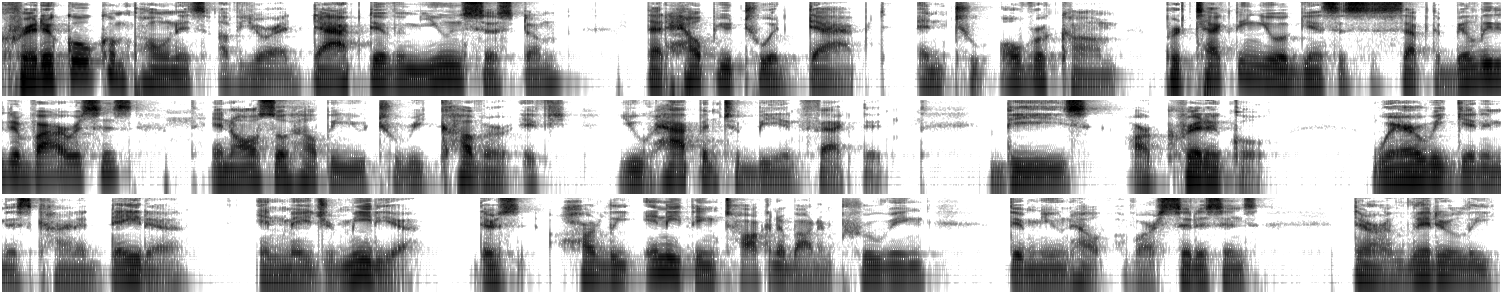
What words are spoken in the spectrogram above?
critical components of your adaptive immune system that help you to adapt and to overcome, protecting you against the susceptibility to viruses and also helping you to recover if you happen to be infected. These are critical. Where are we getting this kind of data in major media? There's hardly anything talking about improving the immune health of our citizens. There are literally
